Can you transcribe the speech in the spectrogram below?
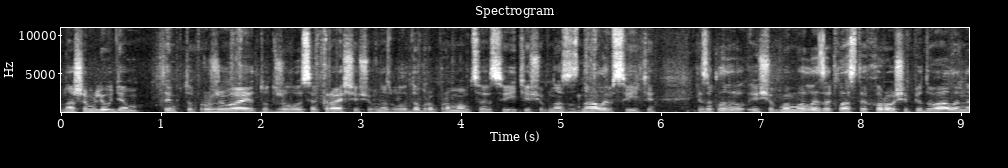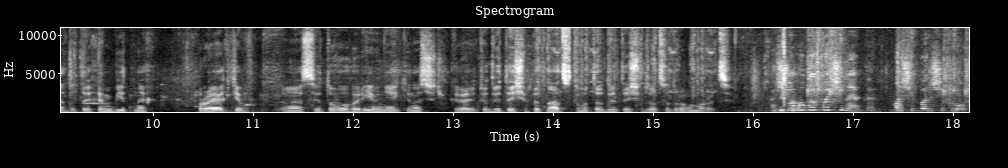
нашим людям, тим, хто проживає, тут жилося краще, щоб в нас була добра промовця у світі, щоб нас знали в світі, і закладали- і щоб ми могли закласти хороші підвалини до тих амбітних проєктів е, світового рівня, які нас чекають у 2015 та 2022 році. А з чого ви почнете? Ваші перші кроки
